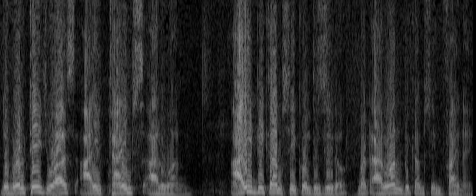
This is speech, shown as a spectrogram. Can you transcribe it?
the voltage was I times R1 I becomes equal to 0 but R1 becomes infinite.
